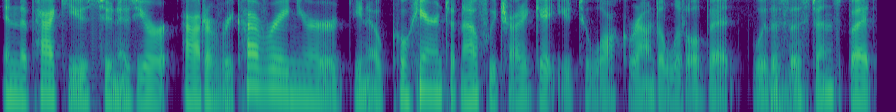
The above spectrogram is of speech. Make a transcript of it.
in the PACU, as soon as you're out of recovery and you're you know coherent enough, we try to get you to walk around a little bit with Mm-hmm. assistance. But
